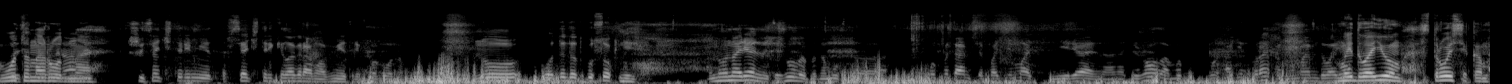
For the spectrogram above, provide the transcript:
Вот она родная. 64, метра, 64 килограмма в метре в погонах. Ну, вот этот кусок не... Ну, она реально тяжелая, потому что мы пытаемся поднимать нереально. Она тяжелая. Мы один край поднимаем двоим. Мы вдвоем с тросиком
